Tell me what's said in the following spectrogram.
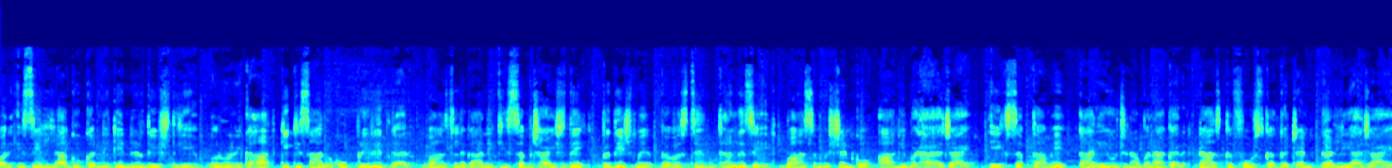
और इसे लागू करने के निर्देश दिए। उन्होंने कहा कि किसानों को प्रेरित कर बाँस लगाने की समझाइश दे। प्रदेश में व्यवस्थित ढंग से बाँस मिशन को आगे बढ़ाया जाए। एक सप्ताह में कार्य योजना बनाकर टास्क फोर्स का गठन कर लिया लिया जाए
